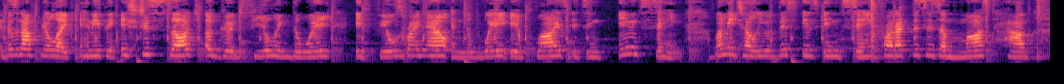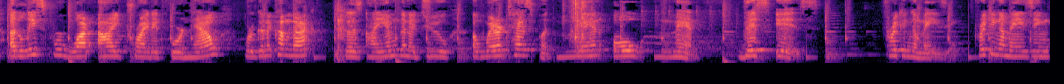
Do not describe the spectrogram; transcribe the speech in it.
It does not feel like anything. It's just such a good feeling the way it feels right now and the way it applies. It's in insane. Let me tell you this is insane product. This is a must have at least for what i tried it for. Now we're gonna come back because I am gonna do a wear test, but man, oh man, this is freaking amazing. Freaking amazing.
